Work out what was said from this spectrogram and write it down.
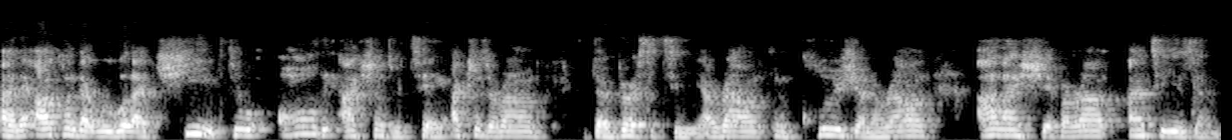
And the outcome that we will achieve through all the actions we take, actions around diversity, around inclusion, around allyship, around antiism.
